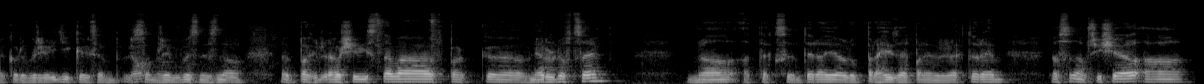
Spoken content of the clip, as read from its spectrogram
jako dobří lidi, který jsem no. samozřejmě vůbec neznal. Pak další výstava, pak eh, v Nerudovce. No a tak jsem teda jel do Prahy za panem redaktorem. Tam jsem tam přišel a eh,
